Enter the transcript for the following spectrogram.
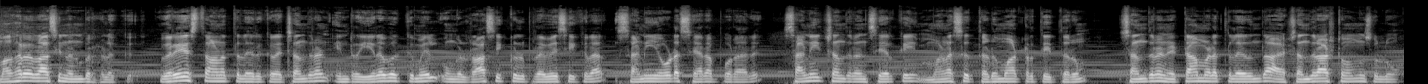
மகர ராசி நண்பர்களுக்கு. விரயஸ்தானத்தில் இருக்கிற சந்திரன் இன்று இரவுக்கு மேல் உங்கள் ராசிக்குள் பிரவேசிக்கிறார். சனியோட சேரப்போறாரு. சனி சந்திரன் சேர்க்கை மனசு தடுமாற்றத்தை தரும். சந்திரன் எட்டாம் இடத்துல இருந்தா சந்திராஷ்டமம்னு சொல்லுவோம்.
